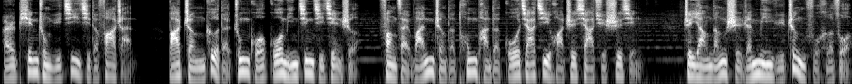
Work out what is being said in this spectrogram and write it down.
而偏重于积极的发展，把整个的中国国民经济建设放在完整的通盘的国家计划之下去施行，这样能使人民与政府合作，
